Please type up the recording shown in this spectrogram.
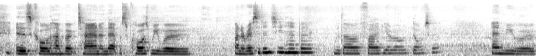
is called Hamburg Town, and that was, of course, we were on a residency in Hamburg with our five-year-old daughter, and we were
